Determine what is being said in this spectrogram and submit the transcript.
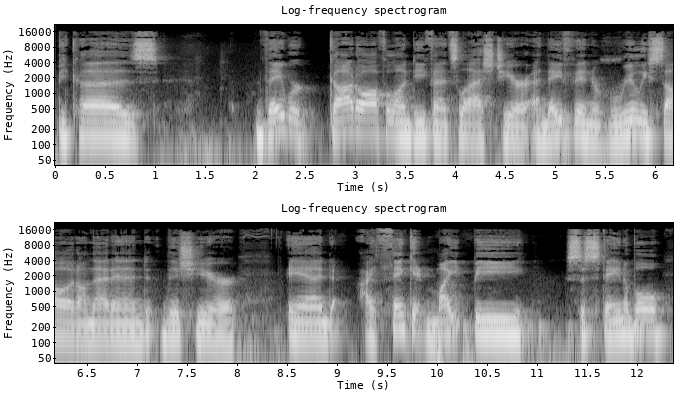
because they were god awful on defense last year, and they've been really solid on that end this year. And I think it might be sustainable.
